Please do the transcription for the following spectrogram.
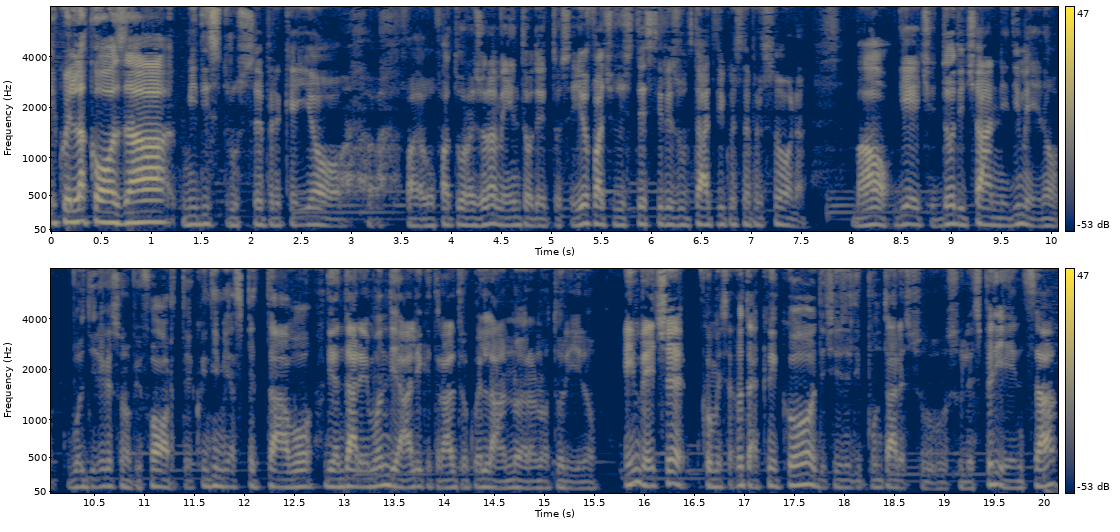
e quella cosa mi distrusse perché io eh, avevo fatto un ragionamento, ho detto se io faccio gli stessi risultati di questa persona, ma ho 10-12 anni di meno, vuol dire che sono più forte, quindi mi aspettavo di andare ai mondiali che tra l'altro quell'anno erano a Torino. E invece, commissario tecnico, decise di puntare su, sull'esperienza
